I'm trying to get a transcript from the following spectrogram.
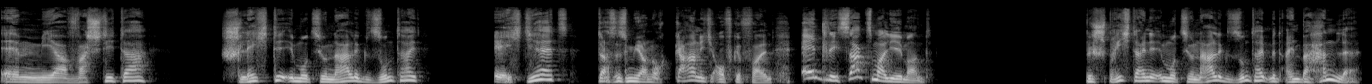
Ähm, ja, was steht da? Schlechte emotionale Gesundheit? Echt jetzt? Das ist mir ja noch gar nicht aufgefallen. Endlich sag's mal jemand! Besprich deine emotionale Gesundheit mit einem Behandler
